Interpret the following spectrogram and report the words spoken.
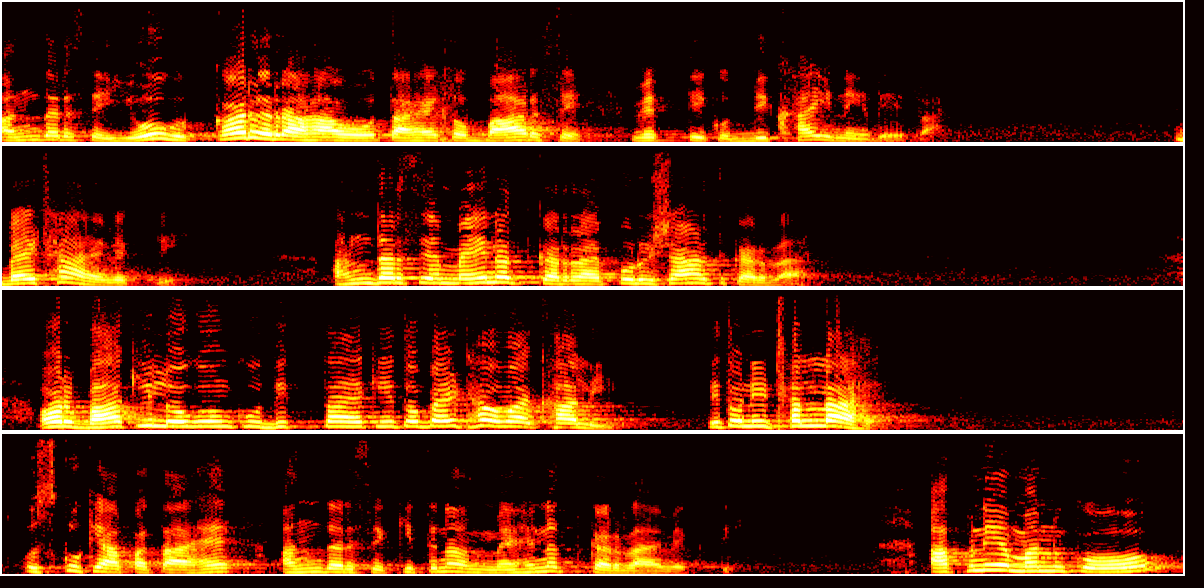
अंदर से योग कर रहा होता है तो बाहर से व्यक्ति को दिखाई नहीं देता। बैठा है व्यक्ति, अंदर से मेहनत कर रहा है, पुरुषार्थ कर रहा है। और बाकी लोगों को दिखता है कि ये तो बैठा हुआ है खाली, ये तो निठल्ला है। उसको क्या पता है, अंदर से कितना मेहनत कर रहा है व्यक्ति। अपने मन को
